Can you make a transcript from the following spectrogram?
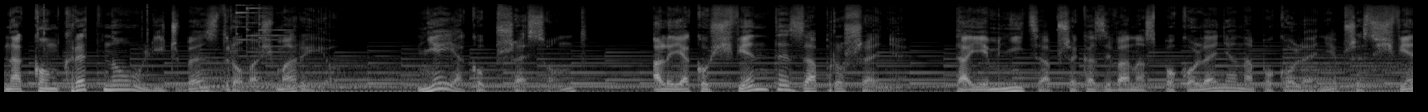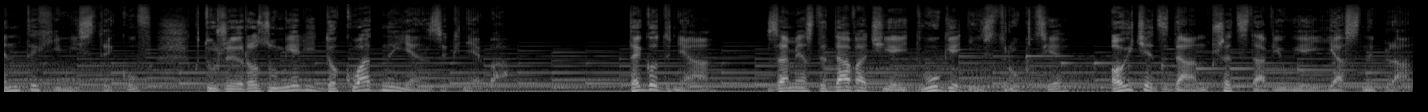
na konkretną liczbę Zdrowaś Maryjo. Nie jako przesąd, ale jako święte zaproszenie, tajemnica przekazywana z pokolenia na pokolenie przez świętych i mistyków, którzy rozumieli dokładny język nieba. Tego dnia, zamiast dawać jej długie instrukcje, ojciec Dan przedstawił jej jasny plan.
